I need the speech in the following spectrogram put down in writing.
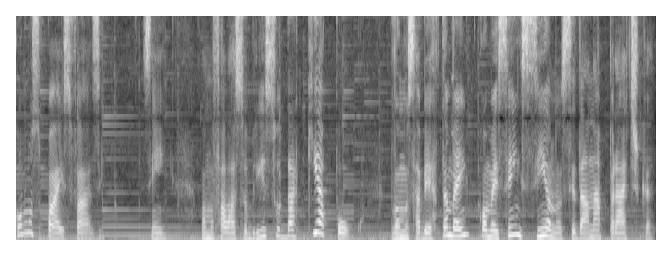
como os pais fazem? Sim, vamos falar sobre isso daqui a pouco. Vamos saber também como esse ensino se dá na prática.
